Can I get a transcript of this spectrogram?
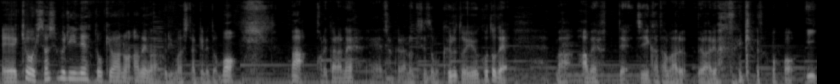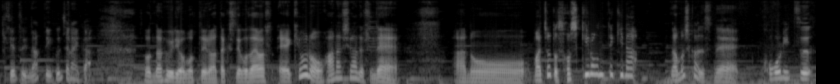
えー、今日久しぶりにね、東京はあの雨が降りましたけれども、まあこれからね、えー、桜の季節も来るということでまあ雨降って地固まるではありませんけれども いい季節になっていくんじゃないかそんな風に思っている私でございます、えー、今日のお話はですねあの、まあちょっと組織論的なもしくはですね効率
